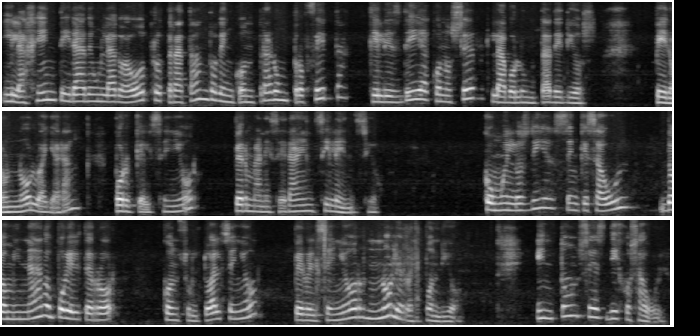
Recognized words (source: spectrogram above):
y la gente irá de un lado a otro tratando de encontrar un profeta que les dé a conocer la voluntad de Dios pero no lo hallarán porque el Señor permanecerá en silencio. Como en los días en que Saúl, dominado por el terror, consultó al Señor, pero el Señor no le respondió. Entonces dijo Saúl,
